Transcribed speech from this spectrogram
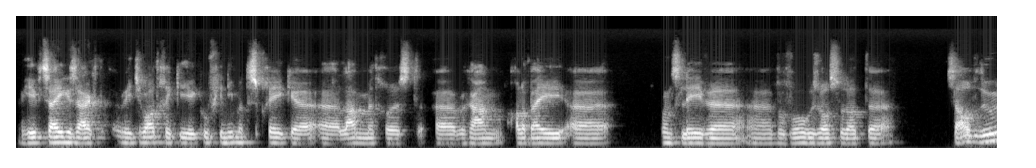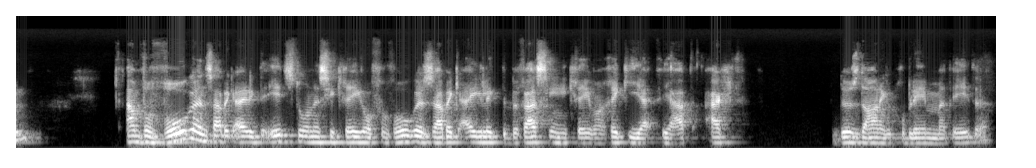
Heeft zij gezegd, weet je wat Ricky, ik hoef je niet meer te spreken, uh, laat me met rust. Uh, we gaan allebei uh, ons leven vervolgen zoals we dat zelf doen. En vervolgens heb ik eigenlijk de eetstoornis gekregen, of vervolgens heb ik eigenlijk de bevestiging gekregen van Ricky, je, je hebt echt dusdanige problemen met eten.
